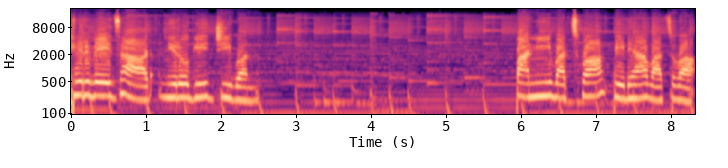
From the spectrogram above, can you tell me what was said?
हिरवे झाड निरोगी जीवन. पाणी वाचवा पिढ्या वाचवा.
